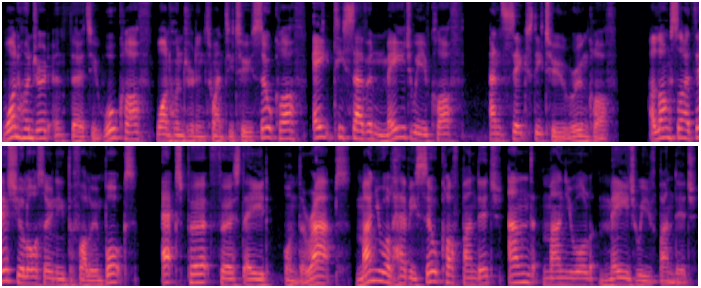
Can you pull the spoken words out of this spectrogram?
130 wool cloth, 122 silk cloth, 87 mageweave cloth, and 62 runecloth. Alongside this, you'll also need the following books Expert First Aid Under Wraps, Manual Heavy Silk Cloth Bandage, and Manual Mageweave Bandage,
